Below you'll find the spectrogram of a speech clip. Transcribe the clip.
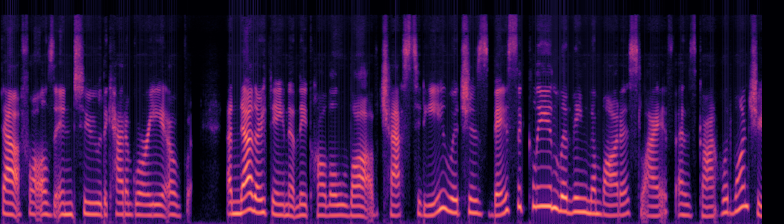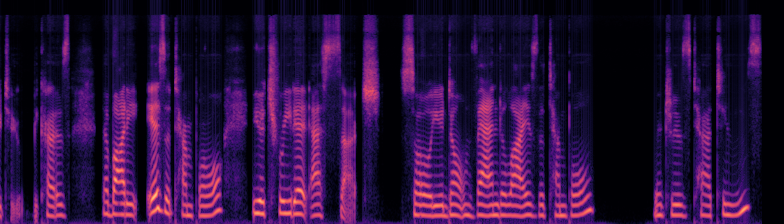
That falls into the category of another thing that they call the law of chastity, which is basically living the modest life as God would want you to, because the body is a temple. You treat it as such. So you don't vandalize the temple, which is tattoos.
